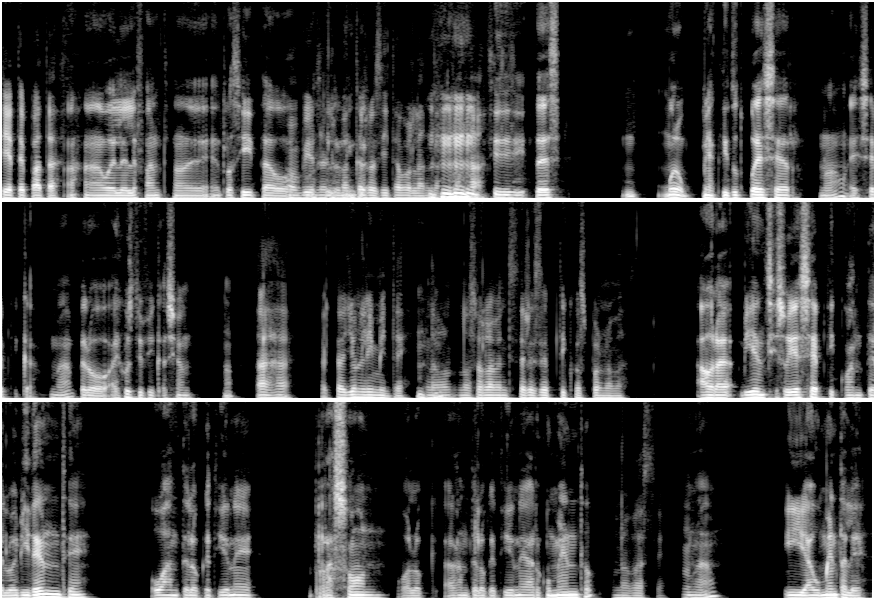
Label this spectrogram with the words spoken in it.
7 patas, ajá, o el elefante, ¿no? De Rosita, o vi no un sé, elefante unicornio". rosita volando. Ajá. Sí, sí, sí. Entonces, mm, bueno, mi actitud puede ser, ¿no? Escéptica, ¿verdad? Pero hay justificación, ¿no? Ajá, exacto, hay un límite, Ujú. no no solamente ser escépticos por nomás. Ahora bien, si soy escéptico ante lo evidente, o ante lo que tiene razón, o a lo que ante lo que tiene argumento, Una base. ¿verdad? Y auméntale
